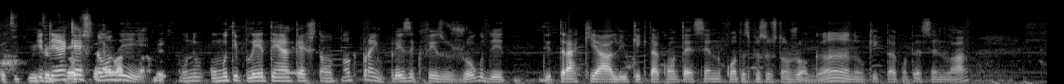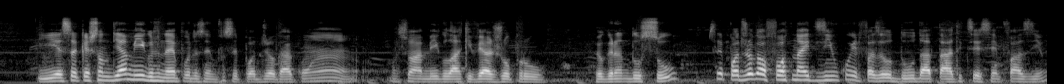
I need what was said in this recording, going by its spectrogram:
É tipo E tem a questão de. O, o multiplayer tem a questão tanto pra empresa que fez o jogo, de, de traquear ali o que, que tá acontecendo, quantas pessoas estão jogando, o que, que tá acontecendo lá. E essa questão de amigos, né? Por exemplo, você pode jogar com, a, com seu amigo lá que viajou pro Rio Grande do Sul. Você pode jogar o Fortnitezinho com ele, fazer o duo da tarde que vocês sempre faziam.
